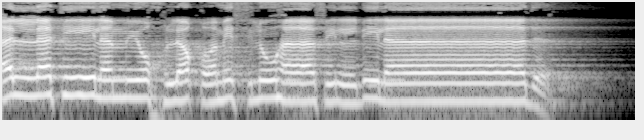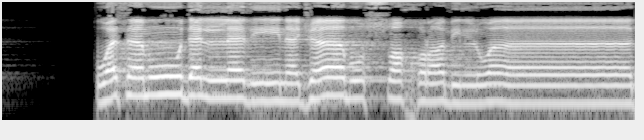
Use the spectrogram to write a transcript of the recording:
التي لم يخلق مثلها في البلاد. وثمود الذين جابوا الصخر بالواد.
